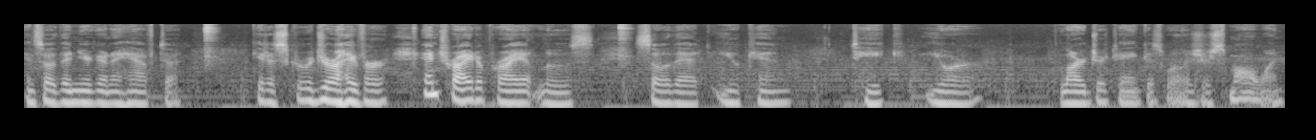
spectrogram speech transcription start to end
And so then you're going to have to get a screwdriver and try to pry it loose so that you can take your larger tank as well as your small one.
